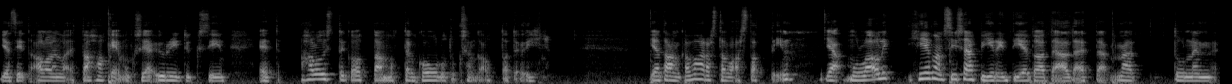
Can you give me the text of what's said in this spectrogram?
ja sitten aloin laittaa hakemuksia yrityksiin, että haluaisitteko ottaa mut tämän koulutuksen kautta töihin. Ja Tankavaarasta vastattiin. Ja mulla oli hieman sisäpiirin tietoa täältä, että mä tunnen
